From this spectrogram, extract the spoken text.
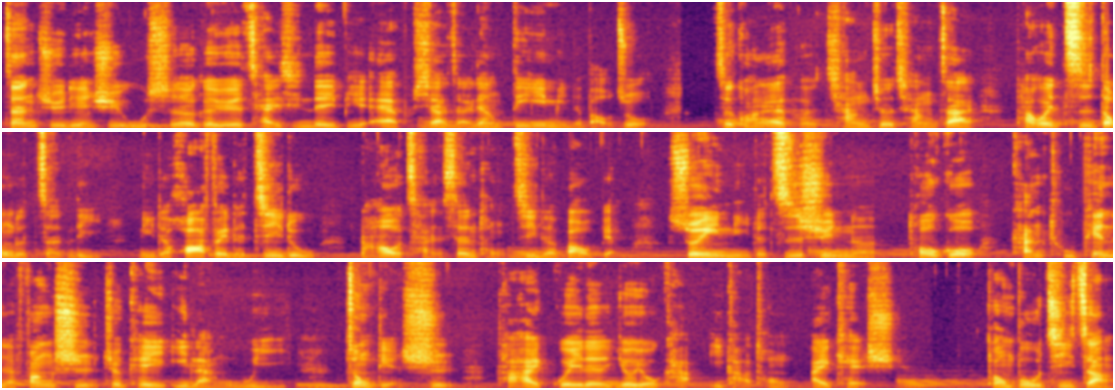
占据连续五十二个月财经类别 App 下载量第一名的宝座。这款 App 强就强在它会自动的整理你的花费的记录，然后产生统计的报表，所以你的资讯呢，透过看图片的方式就可以一览无遗。重点是它还归了悠游卡、一卡通、iCash 同步记账，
